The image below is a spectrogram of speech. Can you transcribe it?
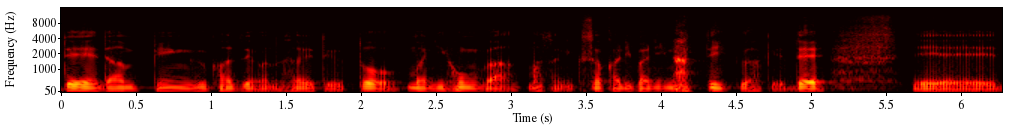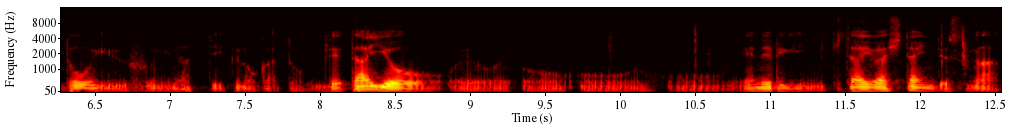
でダンピング課税がなされていると、まあ、日本がまさに草刈り場になっていくわけで、えー、どういうふうになっていくのかとで太陽エネルギーに期待はしたいんですが、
